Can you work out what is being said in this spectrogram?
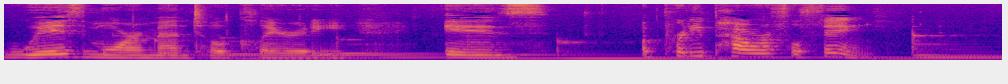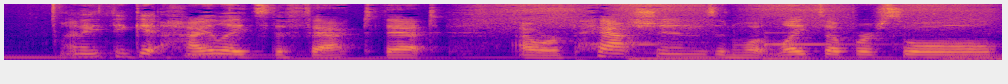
with more mental clarity is a pretty powerful thing. And I think it highlights the fact that our passions and what lights up our soul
